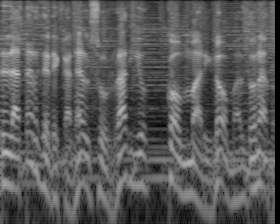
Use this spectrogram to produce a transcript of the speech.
La tarde de Canal Sur Radio con Mariló Maldonado.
